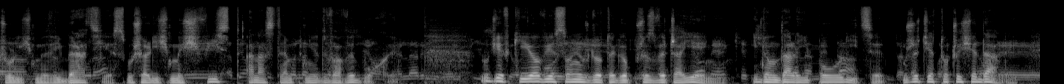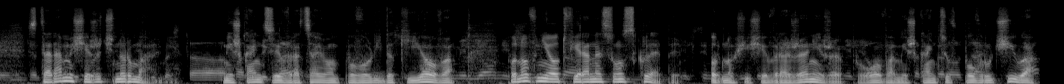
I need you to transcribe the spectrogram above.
Czuliśmy wibracje, słyszeliśmy świst, a następnie dwa wybuchy. Ludzie w Kijowie są już do tego przyzwyczajeni. Idą dalej po ulicy. Życie toczy się dalej. Staramy się żyć normalnie. Mieszkańcy wracają powoli do Kijowa. Ponownie otwierane są sklepy. Odnosi się wrażenie, że połowa mieszkańców powróciła.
